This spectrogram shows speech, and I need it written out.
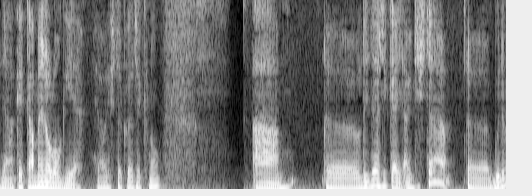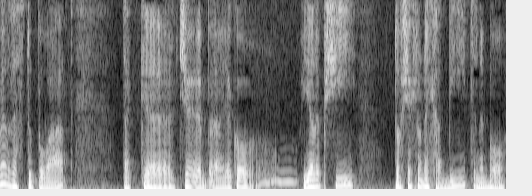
nějaké kamenologie, jo, když takhle řeknu. A lidé říkají, a když teda budeme vzestupovat, tak eh, če, eh, jako je lepší to všechno nechat být, nebo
